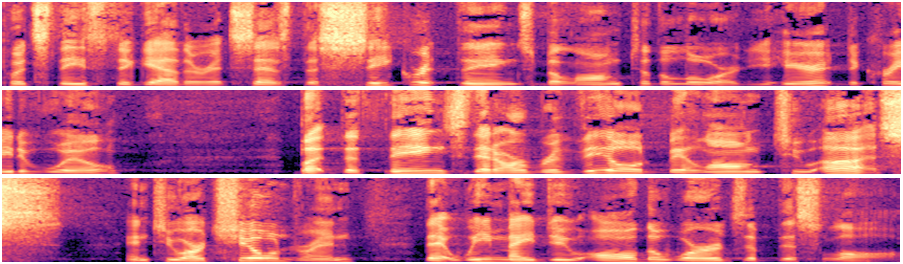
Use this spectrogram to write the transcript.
Puts these together. It says, The secret things belong to the Lord. You hear it? Decretive will. But the things that are revealed belong to us and to our children that we may do all the words of this law.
